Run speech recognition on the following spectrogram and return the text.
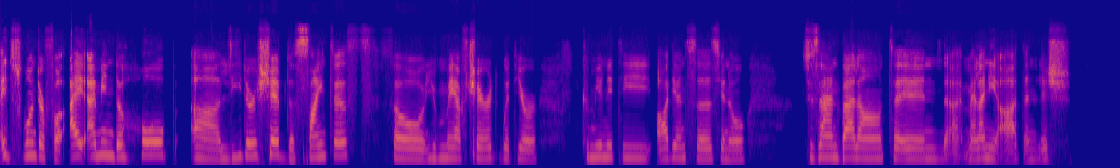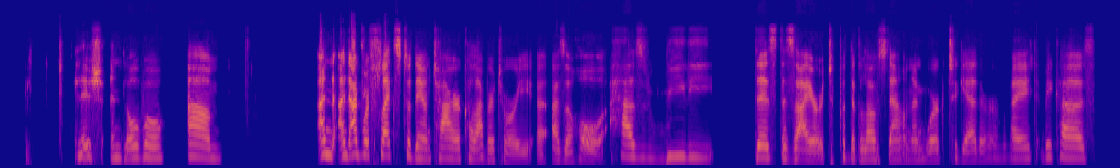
it's wonderful i i mean the hope uh leadership the scientists so you may have shared with your community audiences you know Susana Valente and uh, melanie ott and lish Lish Ndhlovu. Um, and, and that reflects to the entire collaboratory uh, as a whole, has really this desire to put the gloves down and work together, right? Because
